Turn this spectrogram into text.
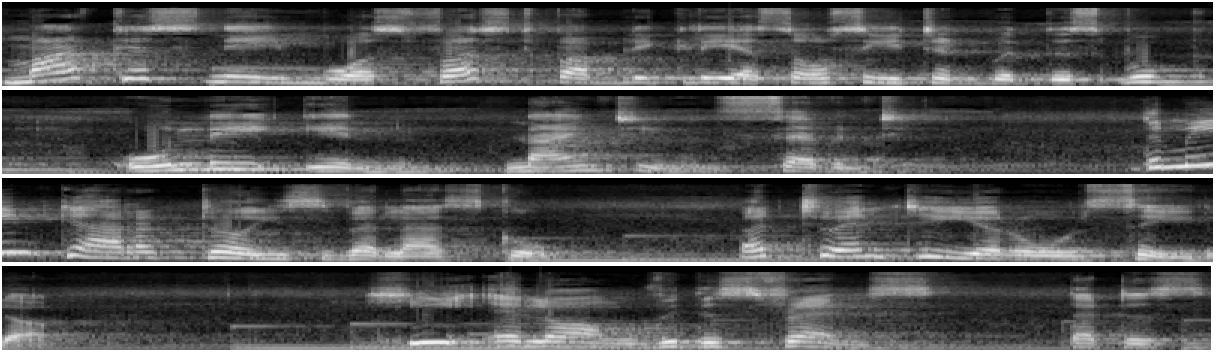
Marquez' name was first publicly associated with this book only in 1970. The main character is Velasco, a 20 year old sailor. He, along with his friends, that is,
